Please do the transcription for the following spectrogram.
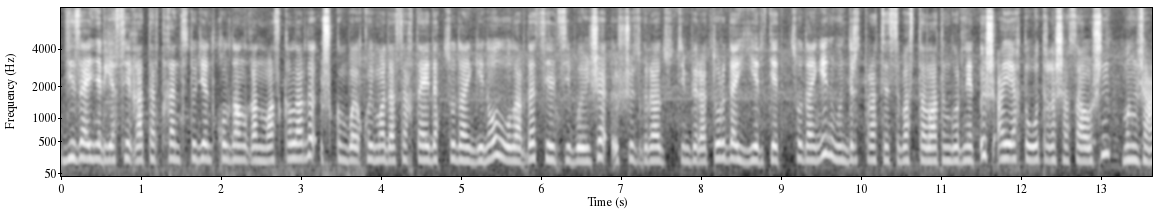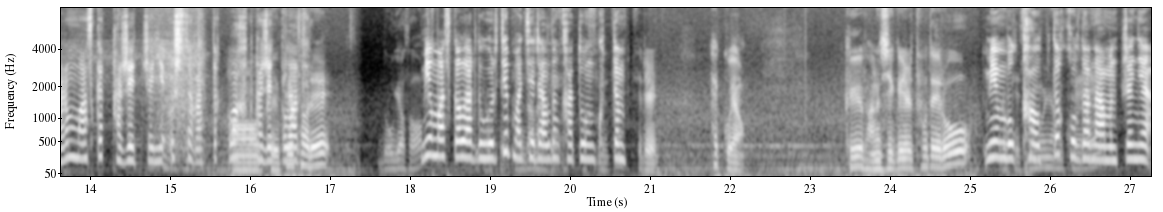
дизайнерге сыйға тартқан студент қолданылған маскаларды үш күн бойы қоймада сақтайды. Содан кейін ол оларды цельсий бойынша 300 градус температурада ерітеді содан кейін өндіріс процесі басталатын көрінеді. Үш аяқты отырғыш жасау үшін мың жарым маска қажет және үш сағаттық уақыт қажет болады. мен маскаларды өртеп материалдың қатуын күттім. 그 방식을 토대로 мен бұл 이렇게 қалыпты 스물 қолданамын және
